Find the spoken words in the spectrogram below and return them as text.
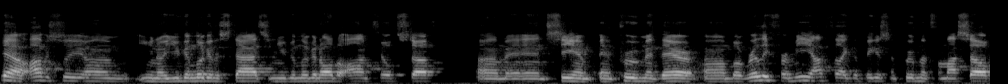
Yeah, obviously, um, you know, you can look at the stats and you can look at all the on-field stuff. um, and see improvement there. Um, but really, for me, I feel like the biggest improvement for myself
